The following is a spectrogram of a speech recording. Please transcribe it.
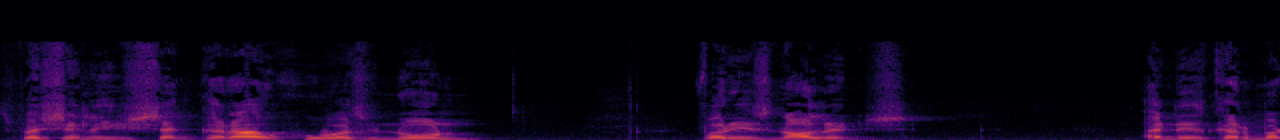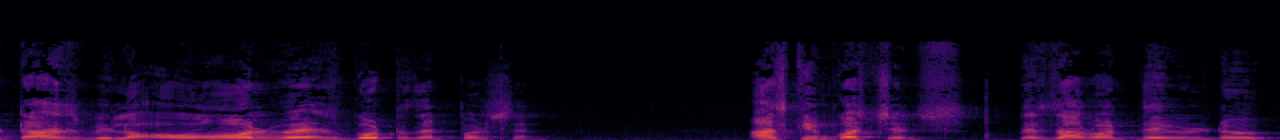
Especially Shankara who was known for his knowledge and his karmatas will always go to that person. Ask him questions. That's all what they will do.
